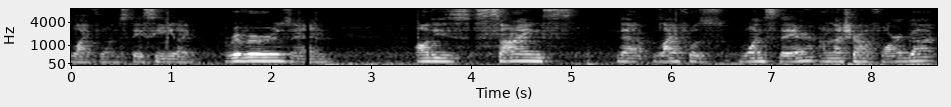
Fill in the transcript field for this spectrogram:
life once. They see like rivers and all these signs that life was once there. I'm not sure how far it got.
